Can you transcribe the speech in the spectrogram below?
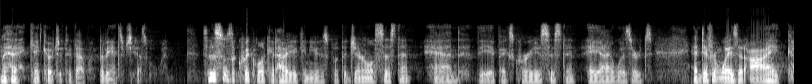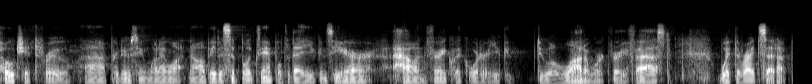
I can't coach it through that one, but the answer is yes, we'll win. So this was a quick look at how you can use both the General Assistant and the Apex Query Assistant AI wizards and different ways that I coach it through uh, producing what I want. Now, albeit a simple example today, you can see here how in very quick order you could do a lot of work very fast with the right setup.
